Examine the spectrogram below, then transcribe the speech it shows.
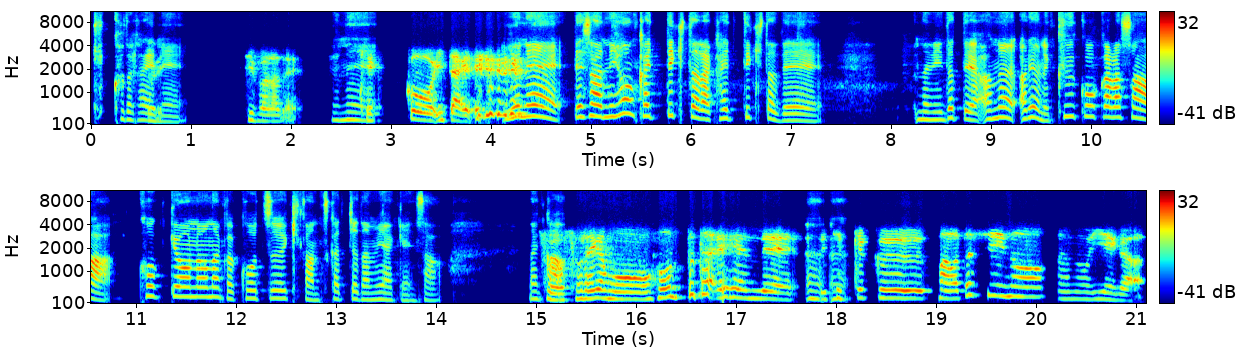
結構高いね。自腹で。よね。結構痛い。よね。でさ、日本帰ってきたら帰ってきたで、何？だってあの、あれよね、空港からさ、公共のなんか交通機関使っちゃダメやけんさ、なんかそうそれがもう本当大変でうんうん、で結局、まあ、私のあの家が、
